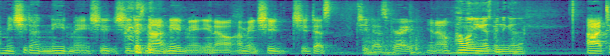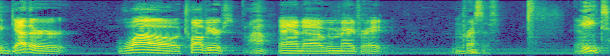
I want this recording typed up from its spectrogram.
I mean she doesn't need me she she does not need me you know I mean she she does she does great you know How long you guys been together? uh, together whoa twelve years Wow, and uh, we've been married for eight. impressive. Yeah. Eight.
